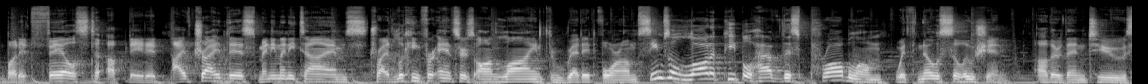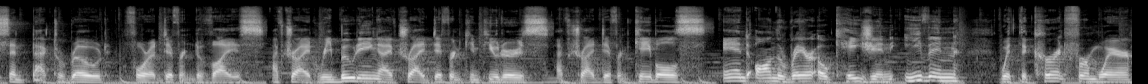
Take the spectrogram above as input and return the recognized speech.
but it fails to update it. I've tried this many, many times, tried looking for answers online through Reddit forums. Seems a lot of people have this problem with no solution other than to send back to Rode for a different device. I've tried rebooting, I've tried different computers, I've tried different cables, and on the rare occasion, even with the current firmware,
